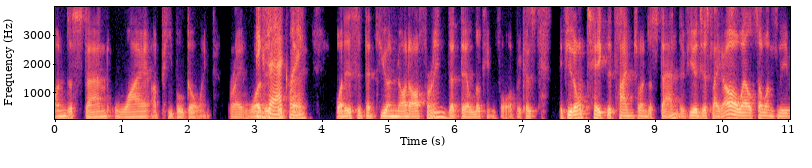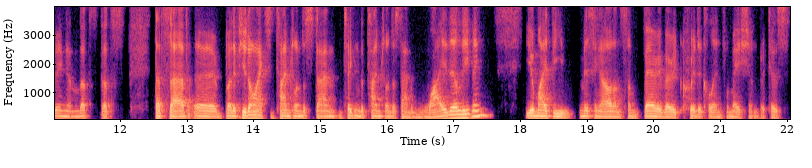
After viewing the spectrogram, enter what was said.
understand why are people going, right? What exactly. Is that, what is it that you're not offering that they're looking for? Because if you don't take the time to understand, if you're just like, oh well, someone's leaving and that's that's that's sad. Uh, but if you don't actually time to understand, taking the time to understand why they're leaving, you might be missing out on some very very critical information because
